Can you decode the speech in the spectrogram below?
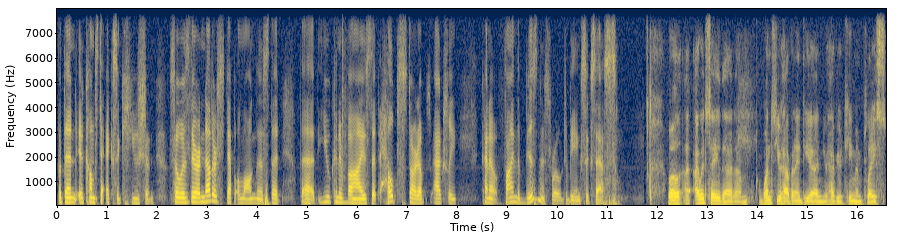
but then it comes to execution. So is there another step along this that that you can advise that helps startups actually kind of find the business road to being success? Well, I, I would say that um, once you have an idea and you have your team in place,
